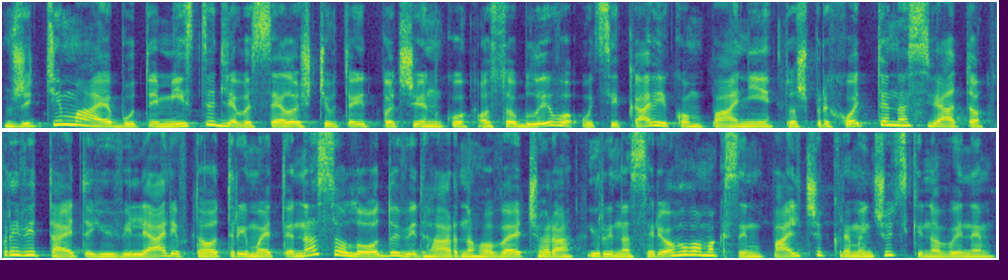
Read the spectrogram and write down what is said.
В житті має бути місце для веселощів та відпочинку, особливо у цікавій компанії. Тож приходьте на свято, привітайте ювілярів та отримайте насолоду від гарного вечора. Ірина Серьогова, Максим Пальчик, Кременчуцькі новини.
